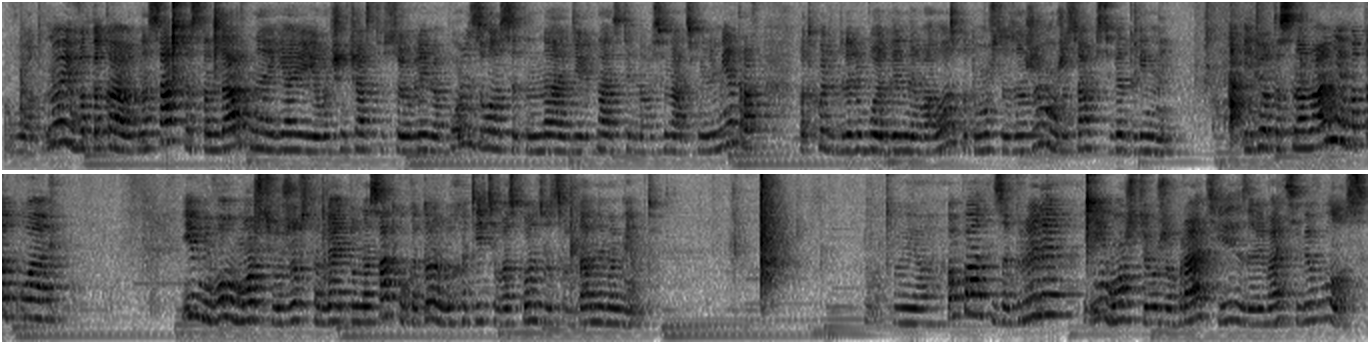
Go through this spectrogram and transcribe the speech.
Вот. Ну и вот такая вот насадка стандартная, я ей очень часто в свое время пользовалась, это на 19 или на 18 миллиметров, подходит для любой длины волос, потому что зажим уже сам по себе длинный. Идет основание вот такое, и в него вы можете уже вставлять ту насадку, которой вы хотите воспользоваться в данный момент вы ее хопа, закрыли и можете уже брать и завивать себе волосы.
